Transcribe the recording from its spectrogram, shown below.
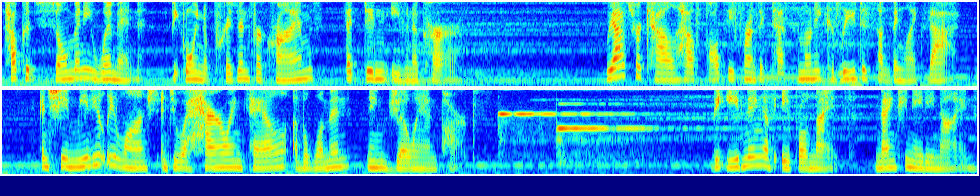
How could so many women be going to prison for crimes that didn't even occur? We asked Raquel how faulty forensic testimony could lead to something like that, and she immediately launched into a harrowing tale of a woman named Joanne Parks. The evening of April 9th, 1989.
